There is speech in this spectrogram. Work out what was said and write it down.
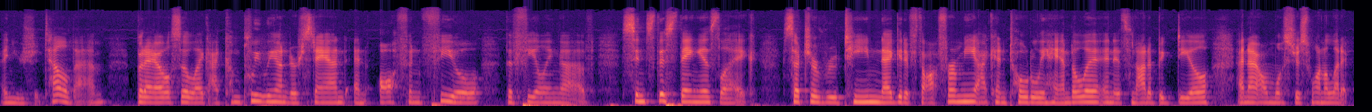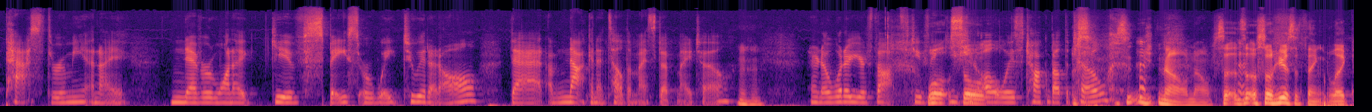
and you should tell them. But I also like, I completely understand and often feel the feeling of since this thing is like such a routine negative thought for me, I can totally handle it and it's not a big deal. And I almost just want to let it pass through me and I never want to give space or weight to it at all that I'm not going to tell them I stubbed my toe. Mm-hmm. I don't know. What are your thoughts? Do you think well, you so, should always talk about the toe? no, no. So, so, so, here's the thing. Like,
